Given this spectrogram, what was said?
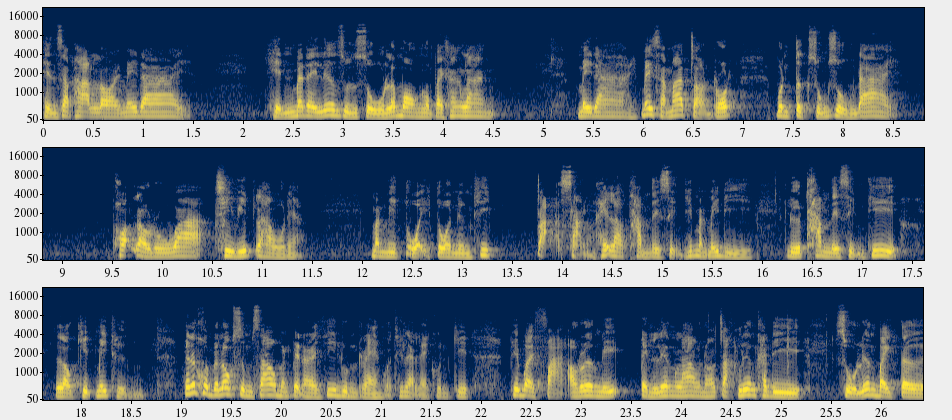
เห็นสะพานลอยไม่ได้ เห็นบันไดเลื่อนสูงๆแล้วมองลงไปข้างล่าง ไม่ได้ไม่สามารถจอดรถบนตึกสูงๆได้ เพราะเรารู้ว่าชีวิตเราเนี่ยมันมีตัวอีกตัวหนึ่งที่จะสั่งให้เราทำในสิ่งที่มันไม่ดี หรือทำในสิ่งที่เราคิดไม่ถึง เพราะนั้นคนเป็นโรคซึมเศร้ามันเป็นอะไรที่รุนแรงกว่าที่หลาย ๆ คนคิด พี่บอยฝากเอาเรื่องนี้เป็นเรื่องเล่าเนาะจากเรื่องคดี สู่เรื่องใบเตย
